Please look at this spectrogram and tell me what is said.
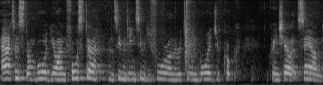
artist on board, Johann Forster, in 1774 on the return voyage of Cook to Queen Charlotte Sound.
